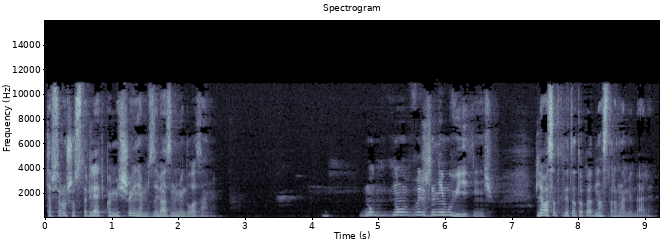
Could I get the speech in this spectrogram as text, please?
это все равно, что стрелять по мишеням с завязанными глазами. Ну, ну вы же не увидите ничего. Для вас открыта только одна сторона медали –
